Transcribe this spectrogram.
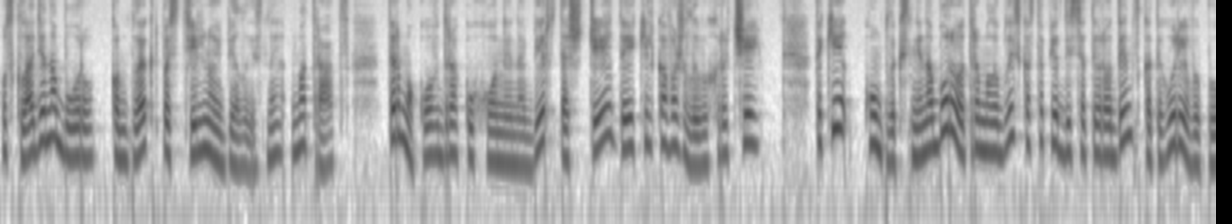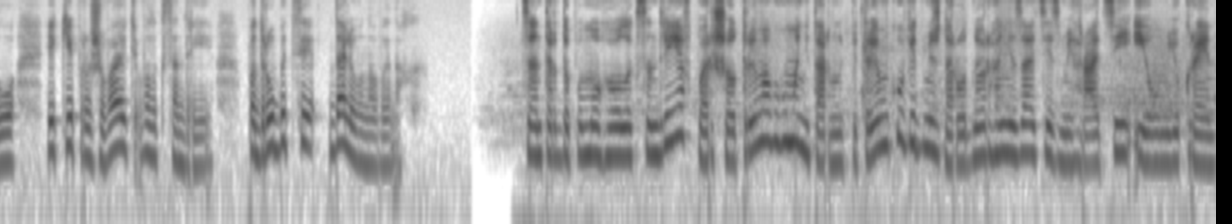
У складі набору комплект постільної білизни, матрац, термоковдра, кухонний набір та ще декілька важливих речей. Такі комплексні набори отримали близько 150 родин з категорії ВПО, які проживають в Олександрії. Подробиці далі у новинах. Центр допомоги Олександрія вперше отримав гуманітарну підтримку від міжнародної організації з міграції «ІОМ Юкрейн».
